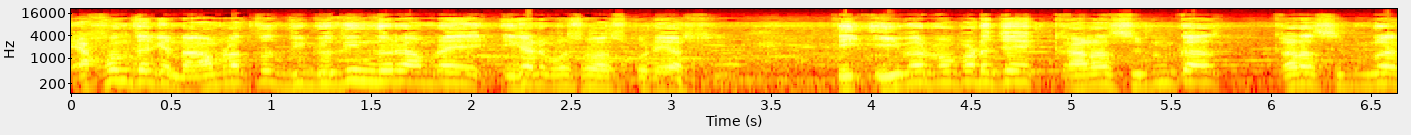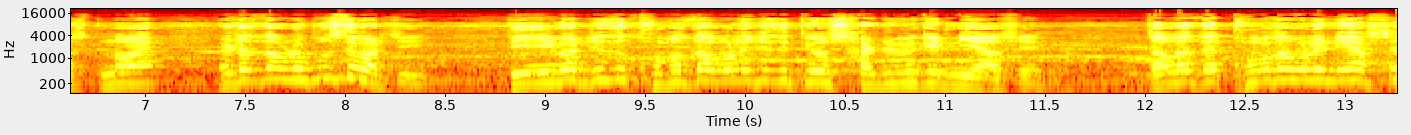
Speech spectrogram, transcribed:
এখন থেকে না আমরা তো দীর্ঘদিন ধরে আমরা এখানে বসবাস করে আসছি। তো এইবার ব্যাপারে যে কারা শিডিউল কাস্ট কারা শিডিউল নয় এটা তো আমরা বুঝতে পারছি। তো এইবার যদি ক্ষমতা বলে যদি কেউ সার্টিফিকেট নিয়ে আসে তাহলে তো ক্ষমতা বলে নিয়ে আসছে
